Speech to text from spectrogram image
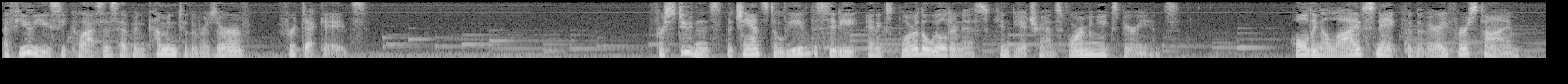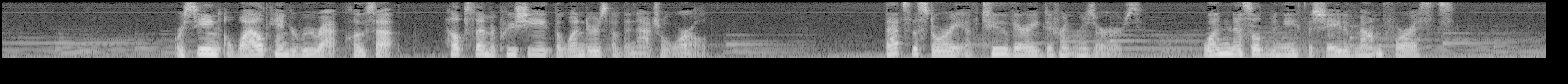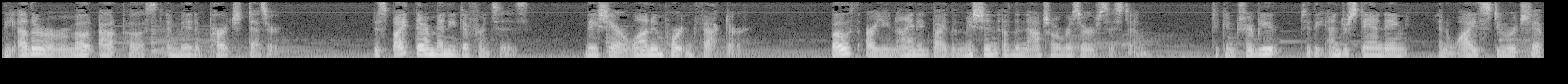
A few UC classes have been coming to the reserve for decades. For students, the chance to leave the city and explore the wilderness can be a transforming experience. Holding a live snake for the very first time, or seeing a wild kangaroo rat close up helps them appreciate the wonders of the natural world. That's the story of two very different reserves one nestled beneath the shade of mountain forests, the other a remote outpost amid a parched desert. Despite their many differences, they share one important factor. Both are united by the mission of the Natural Reserve System to contribute to the understanding and wise stewardship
